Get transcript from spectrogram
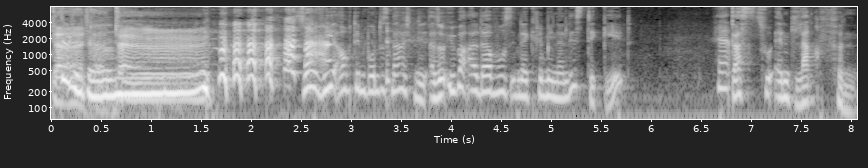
Da, da, da. So wie auch dem Bundesnachrichtendienst. Also überall da, wo es in der Kriminalistik geht, Ja. das zu entlarven.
